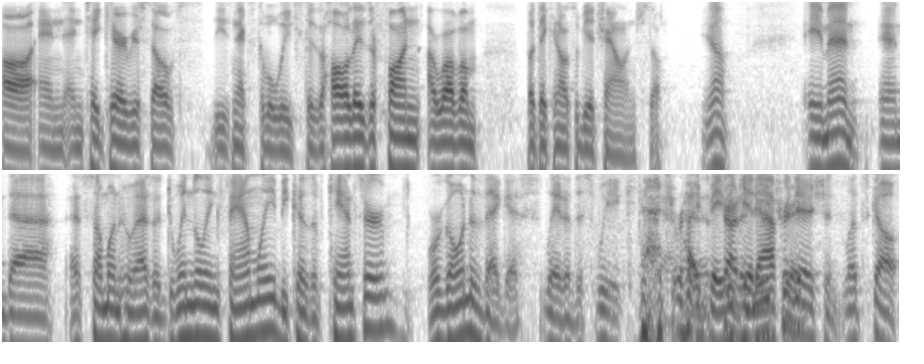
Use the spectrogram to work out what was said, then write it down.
uh, and and take care of yourselves these next couple weeks because the holidays are fun. I love them, but they can also be a challenge. So Yeah. Amen. And uh, as someone who has a dwindling family because of cancer, we're going to Vegas later this week. That's Yeah, right, baby. Start a Get new after it. tradition. Let's go.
